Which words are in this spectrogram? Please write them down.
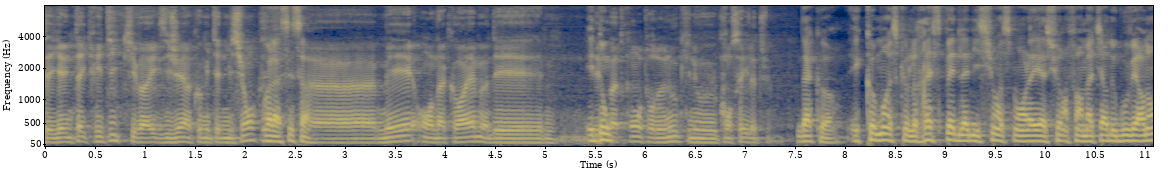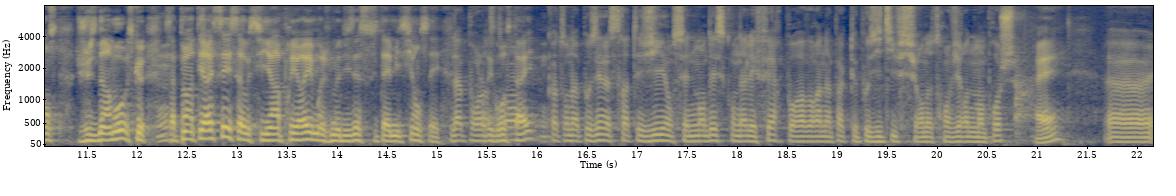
Il y a une taille critique qui va exiger un comité de mission. voilà, c'est ça. Euh, mais on a quand même des, et des patrons autour de nous qui nous conseillent là-dessus. D'accord. Et comment est-ce que le respect de la mission à ce moment-là est assuré, enfin en matière de gouvernance, juste d'un mot, parce que mmh. ça peut intéresser ça aussi. Hein. A priori, moi je me disais, c'était la mission, c'est Là, pour des grosses tailles. Quand on a posé notre stratégie, on s'est demandé ce qu'on allait faire pour avoir un impact positif sur notre environnement proche. Ouais. Euh,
